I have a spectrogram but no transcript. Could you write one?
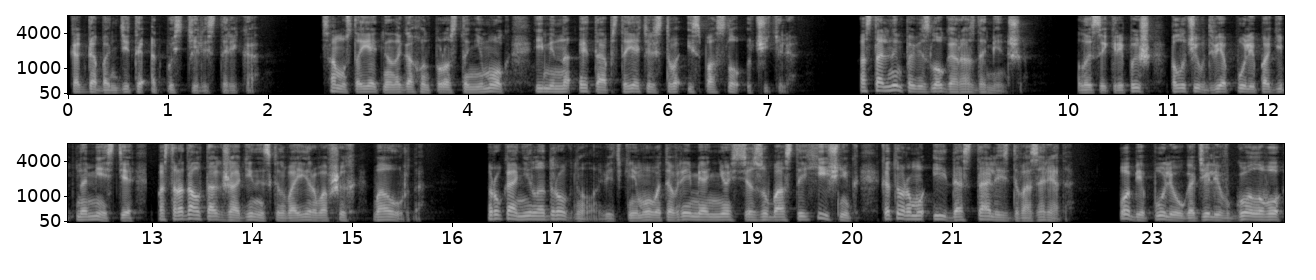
Когда бандиты отпустили старика. Сам устоять на ногах он просто не мог, именно это обстоятельство и спасло учителя. Остальным повезло гораздо меньше. Лысый крепыш, получив две пули, погиб на месте, пострадал также один из конвоировавших Баурда. Рука Нила дрогнула, ведь к нему в это время несся зубастый хищник, которому и достались два заряда. Обе пули угодили в голову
